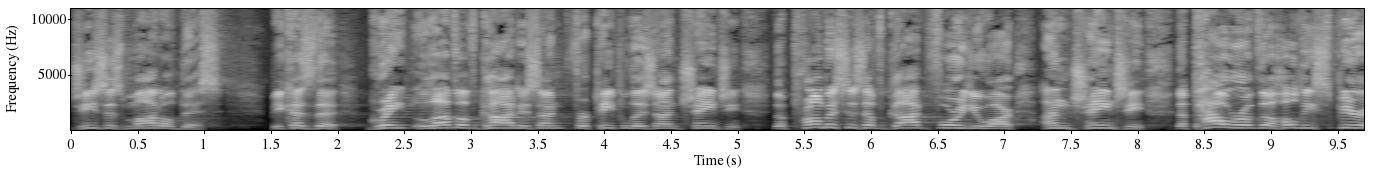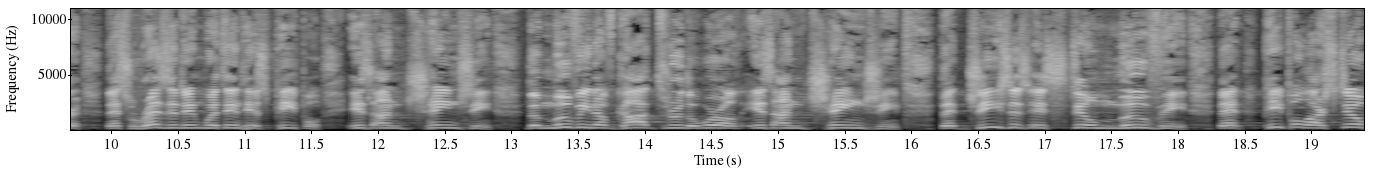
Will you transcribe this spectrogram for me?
Jesus modeled this because the great love of God is un, for people is unchanging. The promises of God for you are unchanging. The power of the Holy Spirit that's resident within his people is unchanging. The moving of God through the world is unchanging. That Jesus is still moving, that people are still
